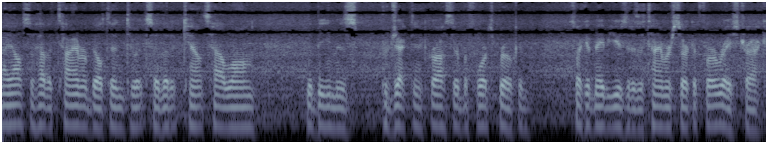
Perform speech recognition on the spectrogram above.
I also have a timer built into it so that it counts how long the beam is projecting across there before it's broken. So I could maybe use it as a timer circuit for a racetrack.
